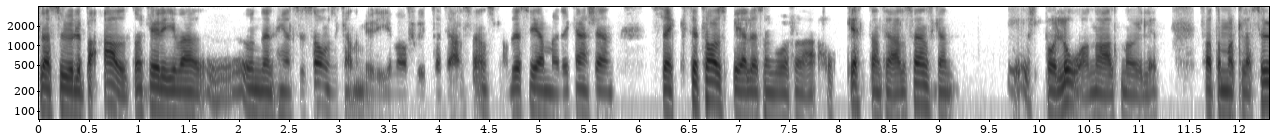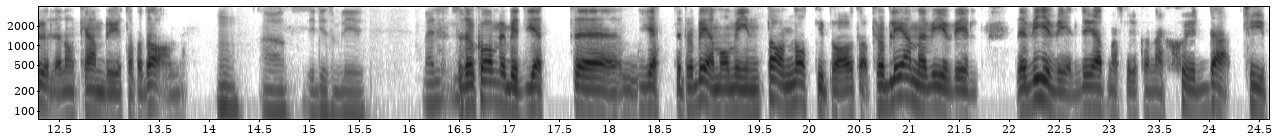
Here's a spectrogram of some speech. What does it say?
klausuler på allt. De kan ju riva under en hel säsong så kan de ju riva och flytta till allsvenskan. Det ser man. Det är kanske en 60-tal spelare som går från Hockeyettan till allsvenskan på lån och allt möjligt. För att de har klausuler. De kan bryta på dagen. Mm. Ja, det är det som blir... Men, Så då kommer det bli ett jätte, jätteproblem om vi inte har något typ av avtal. Problemet vi vill, det vi vill, det är att man skulle kunna skydda typ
